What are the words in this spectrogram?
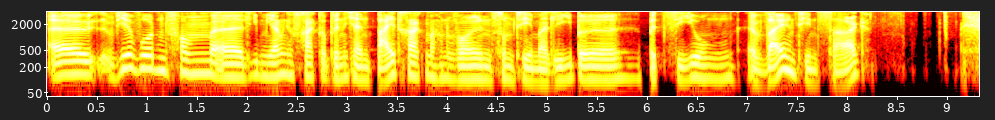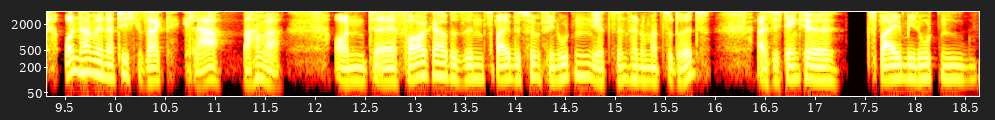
Äh, wir wurden vom äh, lieben Jan gefragt, ob wir nicht einen Beitrag machen wollen zum Thema Liebe, Beziehung, äh, Valentinstag. Und haben wir natürlich gesagt, klar, machen wir. Und äh, Vorgabe sind zwei bis fünf Minuten. Jetzt sind wir nur mal zu dritt. Also ich denke, zwei Minuten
